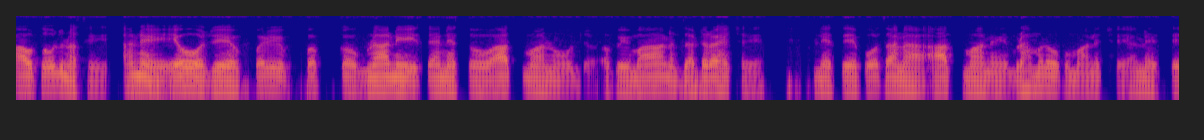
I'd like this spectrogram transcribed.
આવતું જ નથી અને એવો જે પરિપક્વ જ્ઞાની તેને તો આત્માનું જ અભિમાન દઢ રહે છે ને તે પોતાના આત્માને બ્રહ્મરૂપ માને છે અને તે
